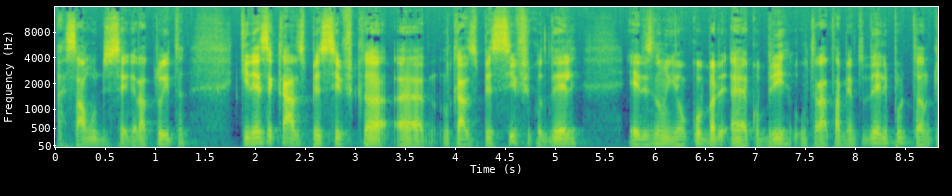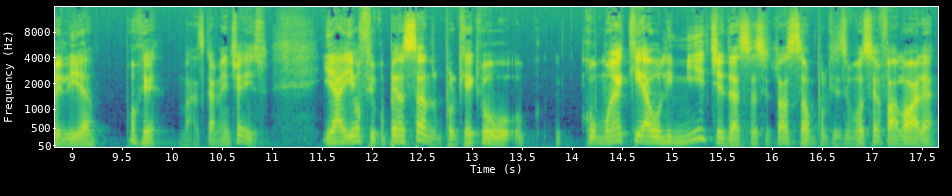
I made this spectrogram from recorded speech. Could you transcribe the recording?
a saúde ser gratuita, que nesse caso específico, uh, no caso específico dele, eles não iam cobrir, uh, cobrir o tratamento dele, portanto ele ia morrer. Basicamente é isso. E aí eu fico pensando, por que que o, como é que é o limite dessa situação? Porque se você fala, olha,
